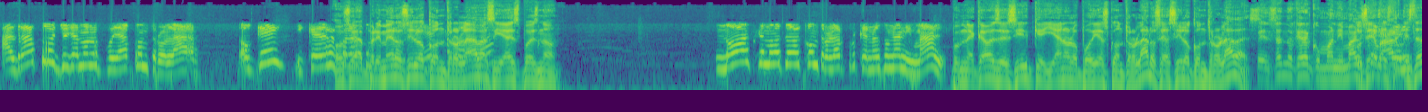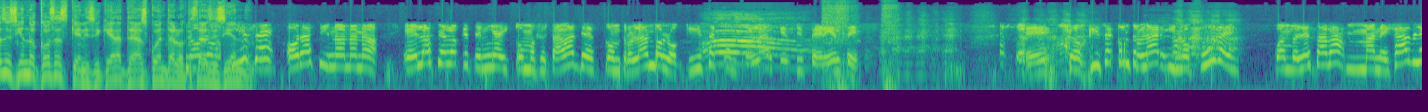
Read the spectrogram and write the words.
Al rato yo ya no lo podía controlar. ¿Ok? ¿Y qué O sea, primero sí lo controlabas y ya después no. No, es que no lo tengo que controlar porque no es un animal. Pues me acabas de decir que ya no lo podías controlar, o sea, sí lo controlabas. Pensando que era como animal. O sea, bárbaro. estás diciendo cosas que ni siquiera te das cuenta de lo que No estás lo diciendo. quise, ahora sí, no, no, no. Él hacía lo que tenía y como se estaba descontrolando, lo quise controlar, que es diferente. Eh, lo quise controlar y no pude. Cuando él estaba manejable,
